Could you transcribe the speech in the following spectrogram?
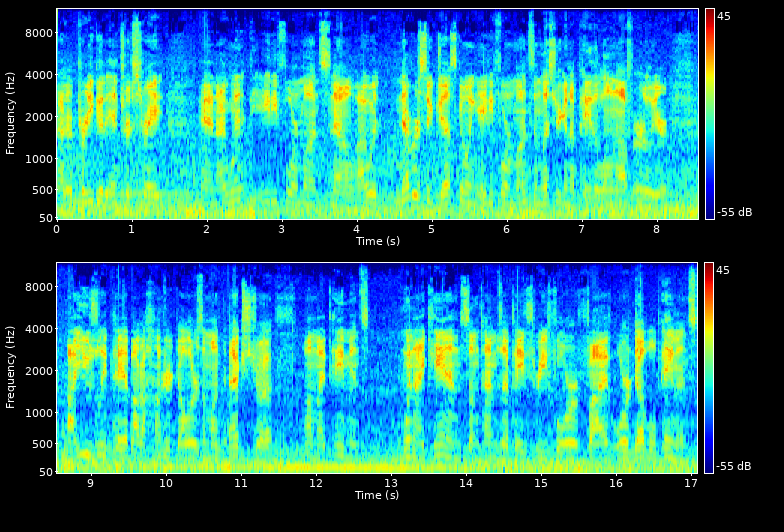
at a pretty good interest rate. And I went the 84 months. Now I would never suggest going 84 months unless you're gonna pay the loan off earlier. I usually pay about a hundred dollars a month extra on my payments when I can, sometimes I pay three, four, five, or double payments.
